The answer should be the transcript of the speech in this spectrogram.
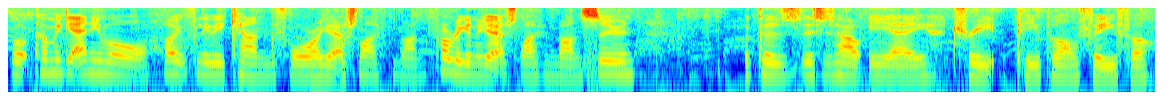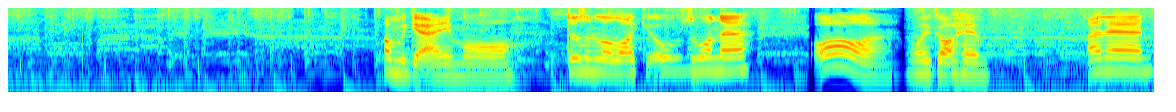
But can we get any more? Hopefully we can before I get a sniping ban. Probably going to get a sniping ban soon. Because this is how EA treat people on FIFA. Can we get any more? Doesn't look like it. Oh, there's one there. Oh, we got him. And then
